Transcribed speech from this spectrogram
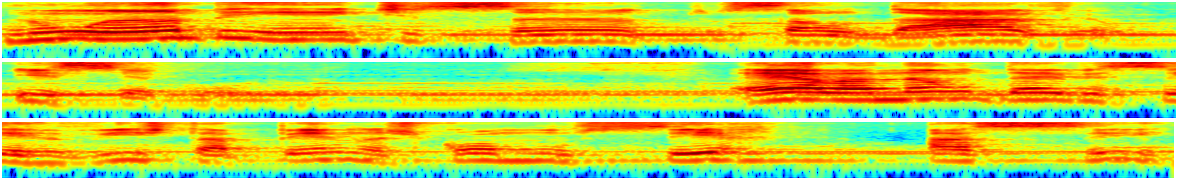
num ambiente santo, saudável e seguro. Ela não deve ser vista apenas como um ser a se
